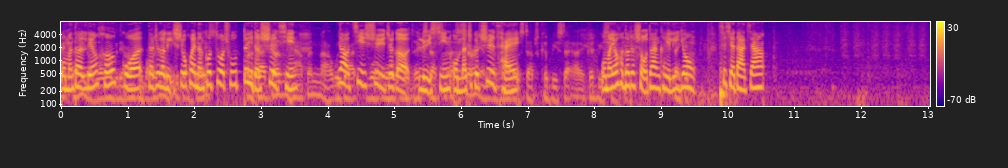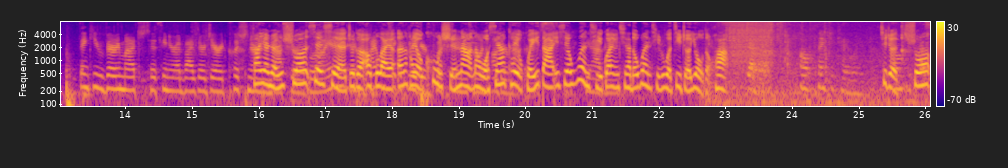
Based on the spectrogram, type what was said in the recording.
我们的联合国的这个理事会能够做出对的事情，要继续这个履行我们的这个制裁。我们有很多的手段可以利用，谢谢大家。Thank you very much to senior advisor Jared Kushner. 发言人说：“谢谢这个奥布莱恩还有库什纳。那我现在可以回答一些问题，关于其他的问题，如果记者有的话。”记者说：“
